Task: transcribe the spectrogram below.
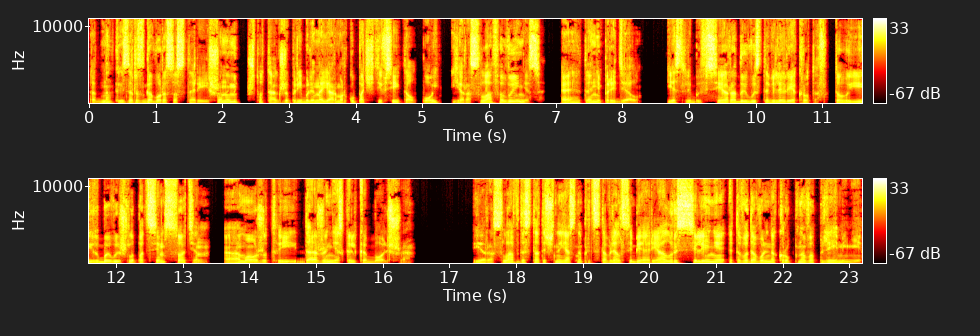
Однако из разговора со старейшинами, что также прибыли на ярмарку почти всей толпой, Ярослав вынес. Это не предел. Если бы все роды выставили рекрутов, то их бы вышло под семь сотен, а может и даже несколько больше. Ярослав достаточно ясно представлял себе ареал расселения этого довольно крупного племени.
